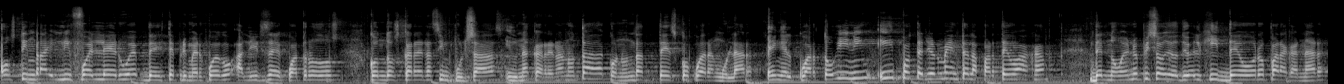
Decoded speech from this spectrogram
Austin Riley fue el héroe de este primer juego al irse de 4-2 con dos carreras impulsadas y una carrera anotada con un dantesco cuadrangular en el cuarto inning y posteriormente la parte baja del noveno episodio dio el hit de oro para ganar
